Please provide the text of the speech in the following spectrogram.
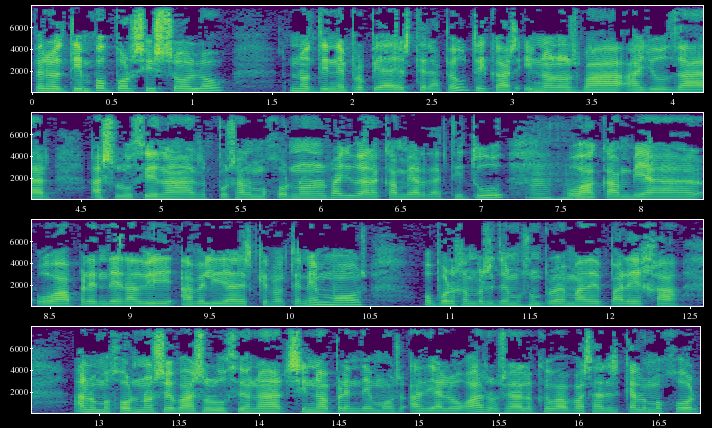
pero el tiempo por sí solo no tiene propiedades terapéuticas y no nos va a ayudar a solucionar, pues a lo mejor no nos va a ayudar a cambiar de actitud o a cambiar o a aprender habilidades que no tenemos. O por ejemplo si tenemos un problema de pareja a lo mejor no se va a solucionar si no aprendemos a dialogar, o sea, lo que va a pasar es que a lo mejor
